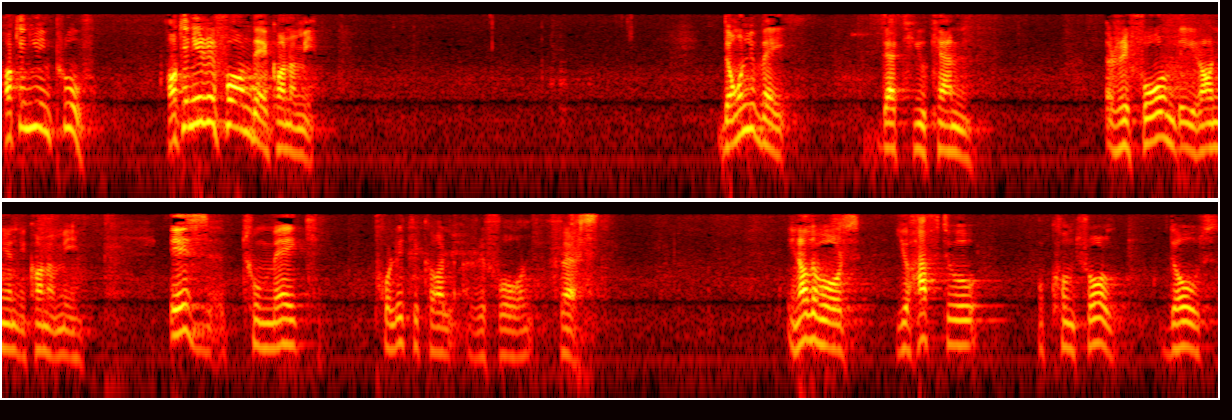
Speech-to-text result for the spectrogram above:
How can you improve? How can you reform the economy? The only way that you can reform the Iranian economy is to make political reform first. In other words, you have to control those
